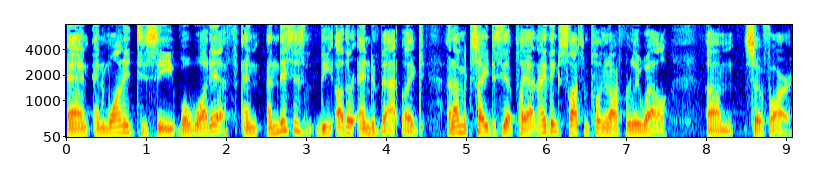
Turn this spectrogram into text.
and and wanted to see well what if and and this is the other end of that like and I'm excited to see that play out and I think Slott's been pulling it off really well um, so far.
